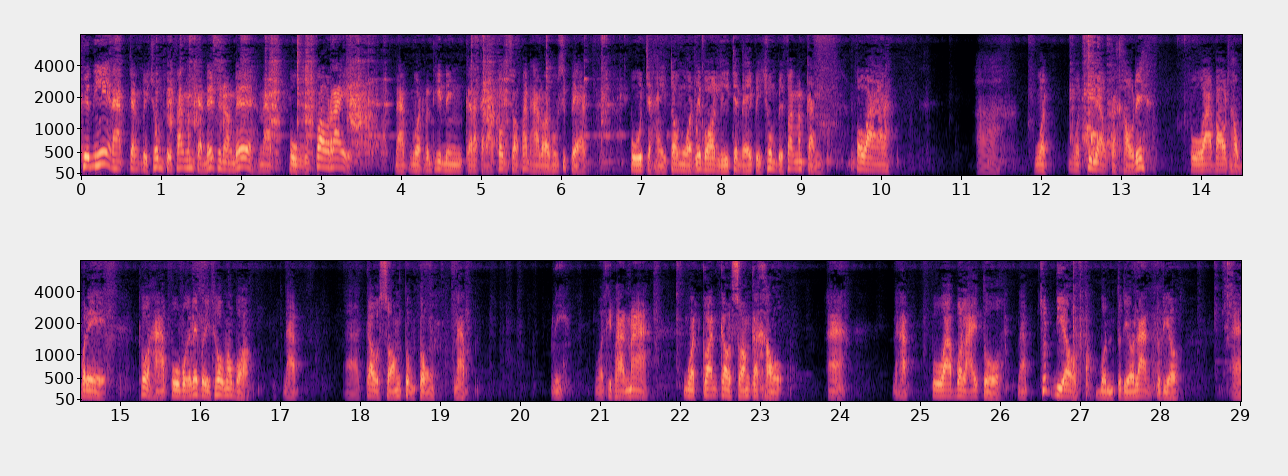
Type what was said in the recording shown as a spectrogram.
คืนนี้นะครับจังไปชมไปฟังน้ำกันได้อพี่น้องเด้อนะครับปู่เฝ้าไร่นะครับงวดวันที่หนึ่งกรกฎาคม 2568 ปู่จะให้ตองวดเลยบอลหรือจังไดไปชมไปฟังน้ำกัน เพราะว่าอ่างวดงวดที่แล้วกับเขาเดิปู่ว่าเบาเถาเบรโทรหาปู่เบอร์ได้เบอร์โทรมาบอกนะครับอ่าเก้าสองตรงๆนะครับนี่ งวดที่ผ่านมางวดก่อนเก้าสองกับเขาอ่านะครับปูว่าบหลายตัวนะครับชุดเดียวบนตัวเดียวล่างตัวเดียวอ่า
